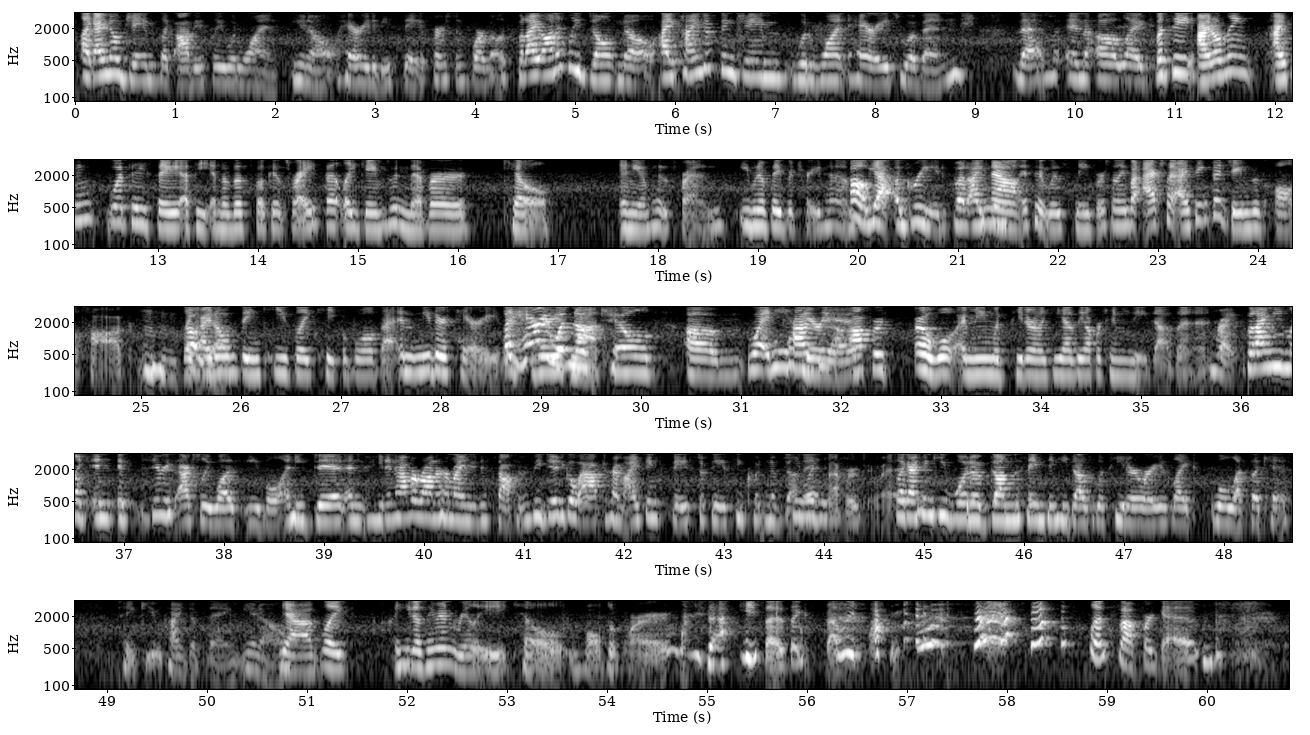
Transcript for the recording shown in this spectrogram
like I know James like obviously would want, you know, Harry to be safe first and foremost, but I honestly don't know. I kind of think James would want Harry to avenge them in uh like But see, I don't think I think what they say at the end of this book is right that like James would never kill any of his friends, even if they betrayed him. Oh yeah, agreed, but I think now if it was Snape or something, but actually I think that James is all talk. mhm. Like Oh, I yeah. don't think he's like capable of that, and neither's Harry. like Harry Harry's wouldn't not. have killed um Well, and he has Sirius. the oppor- Oh well, I mean, with Peter, like he has the opportunity, he doesn't. Right, but I mean, like, in if Sirius actually was evil, and he did, and he didn't have a Ron or Hermione to stop him. If he did go after him, I think face to face he couldn't have done he it. He would never do it. Like, I think he would have done the same thing he does with Peter, where he's like, "We'll let the kiss take you," kind of thing. You know? yeah, like he doesn't even really kill Voldemort. Yeah. he says Expelliarmus. Let's not forget.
